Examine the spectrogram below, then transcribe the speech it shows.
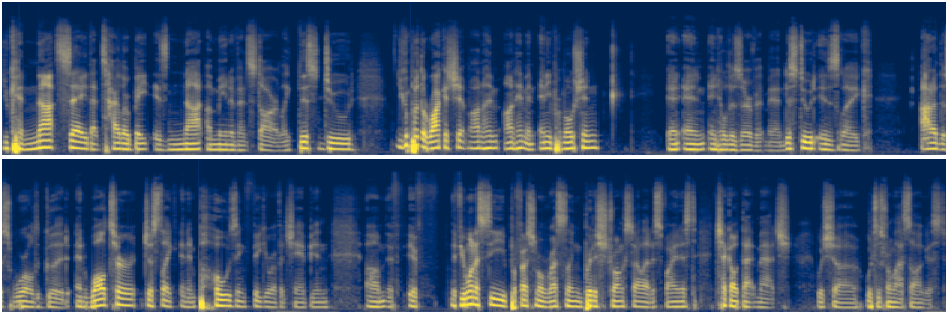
You cannot say that Tyler Bate is not a main event star. Like this dude, you can put the rocket ship on him on him in any promotion and and and he'll deserve it, man. This dude is like out of this world good, and Walter just like an imposing figure of a champion. Um, if if if you want to see professional wrestling, British strong style at its finest, check out that match, which uh, which is from last August.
